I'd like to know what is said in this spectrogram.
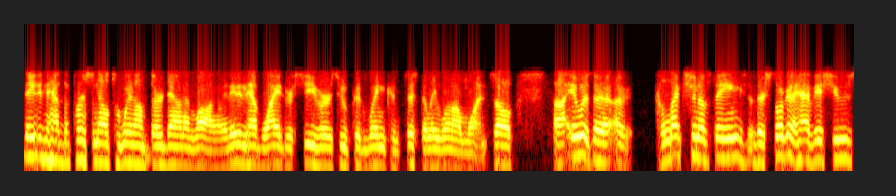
they didn't have the personnel to win on third down and long. I mean, they didn't have wide receivers who could win consistently one on one. So uh, it was a, a collection of things. They're still going to have issues.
